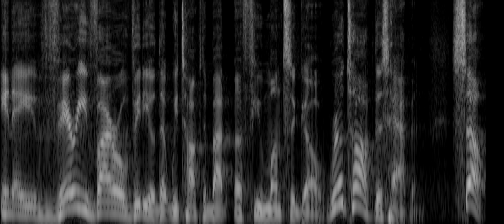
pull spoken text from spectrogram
in a very viral video that we talked about a few months ago. Real talk, this happened. So,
